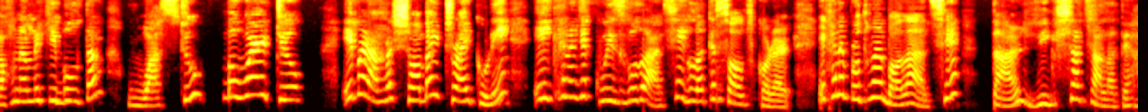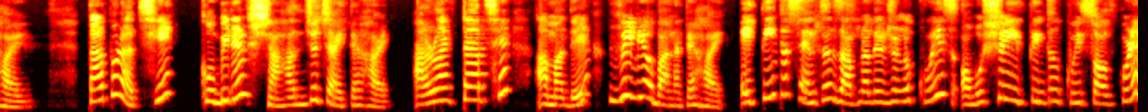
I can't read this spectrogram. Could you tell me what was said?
তখন আমরা কি বলতাম? ওয়াজ টু বা ওয়ার টু এবার আমরা সবাই ট্রাই করি এইখানে যে কুইজগুলো আছে এগুলোকে সলভ করার। এখানে প্রথমে বলা আছে তার রিক্সা চালাতে হয়। তারপর আছে কবিরের সাহায্য চাইতে হয়। আরও একটা আছে, আমাদের ভিডিও বানাতে হয়। এই তিনটা সেন্টেন্স আপনাদের জন্য কুইজ অবশ্যই এই তিনটা কুইজ সলভ করে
